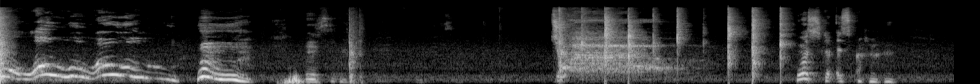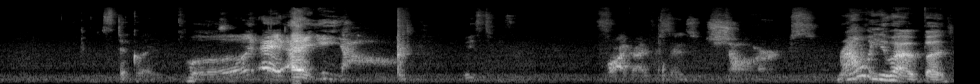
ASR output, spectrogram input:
Whoa, whoa, whoa, whoa. What's this? Stick it. Hey, hey, yeah. Five guys percent Round but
